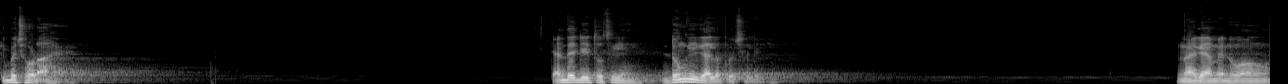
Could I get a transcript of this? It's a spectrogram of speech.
ਕਿ ਵਿਛੋੜਾ ਹੈ? ਕਹਿੰਦੇ ਜੀ, ਤੁਸੀਂ ਡੂੰਗੀ ਗੱਲ ਪੁੱਛ ਲਈ। ਮੈਂ ਕਿਹਾ ਮੈਨੂੰ ਉਹ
